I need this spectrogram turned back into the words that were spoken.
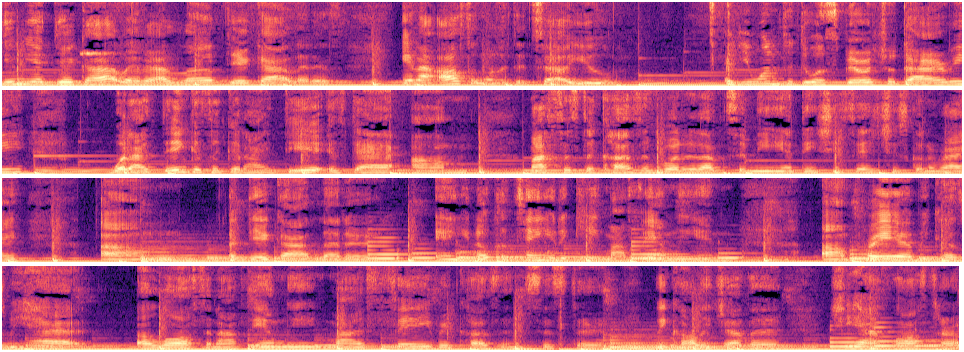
Give me a Dear God letter. I love Dear God letters. And I also wanted to tell you if you wanted to do a spiritual diary, what I think is a good idea is that um, my sister cousin brought it up to me. I think she said she's going to write um, a Dear God letter and, you know, continue to keep my family in um, prayer because we had a loss in our family. My favorite cousin, sister, we call each other. She has lost her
